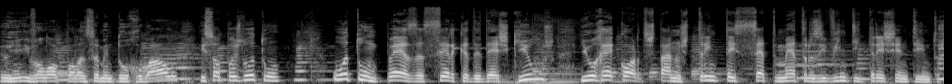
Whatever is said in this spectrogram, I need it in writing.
e vão logo para o lançamento do robalo e só depois do atum. O atum pesa cerca de 10 quilos e o recorde está nos 37 metros e 23 centímetros.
